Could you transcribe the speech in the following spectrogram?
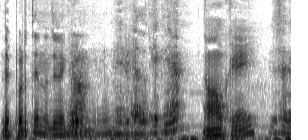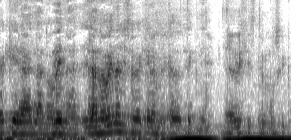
¿Deporte? No tiene que No, ver. mercadotecnia. Ah, ok. Yo sabía que era la novena. La novena yo sabía que era mercadotecnia. ¿Ya dijiste música?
